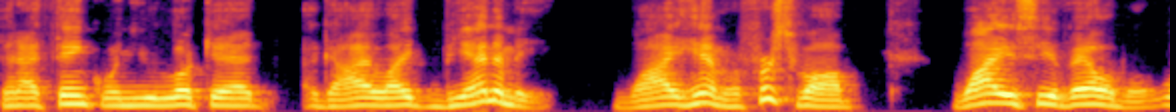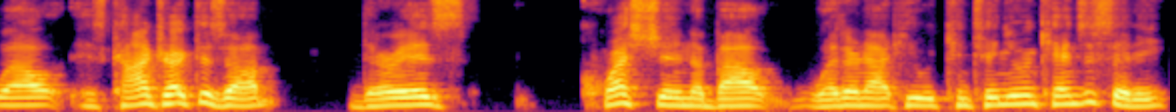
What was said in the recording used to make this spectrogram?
Then I think when you look at a guy like Bieniemy, why him? Well, first of all, why is he available? Well, his contract is up. There is question about whether or not he would continue in Kansas City.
